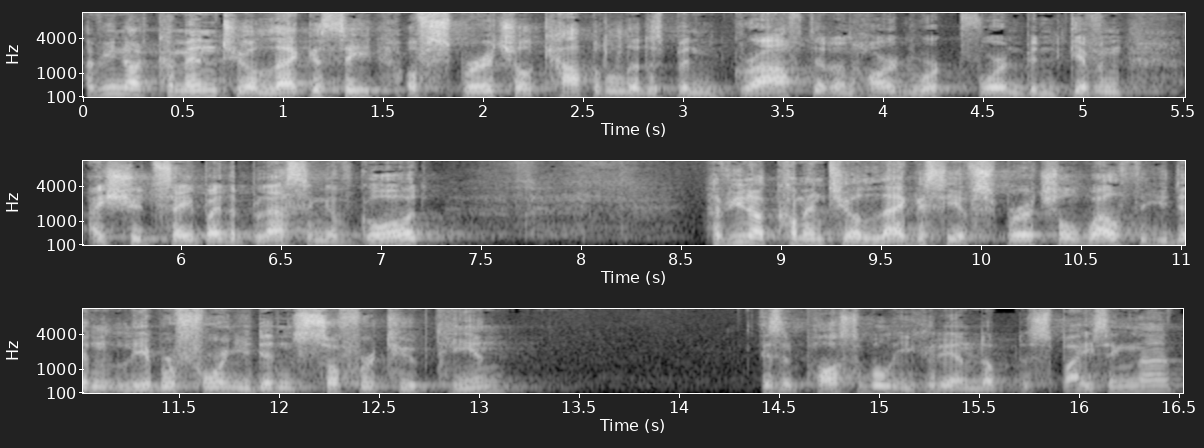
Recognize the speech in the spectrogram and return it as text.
Have you not come into a legacy of spiritual capital that has been grafted and hard worked for and been given, I should say, by the blessing of God? Have you not come into a legacy of spiritual wealth that you didn't labor for and you didn't suffer to obtain? Is it possible that you could end up despising that?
